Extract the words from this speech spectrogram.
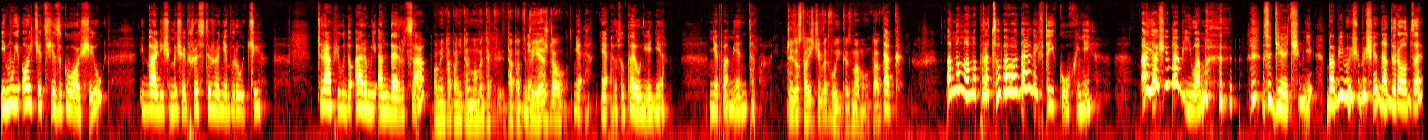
I mój ojciec się zgłosił i baliśmy się wszyscy, że nie wróci. Trafił do armii Andersa. Pamięta pani ten moment, jak tata Nie. wyjeżdżał? Nie, nie, zupełnie nie. Nie pamiętam. Czyli zostaliście we dwójkę z mamą, tak? Tak. A no mama pracowała dalej w tej kuchni. A ja się bawiłam z dziećmi. Bawiłyśmy się na drodze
